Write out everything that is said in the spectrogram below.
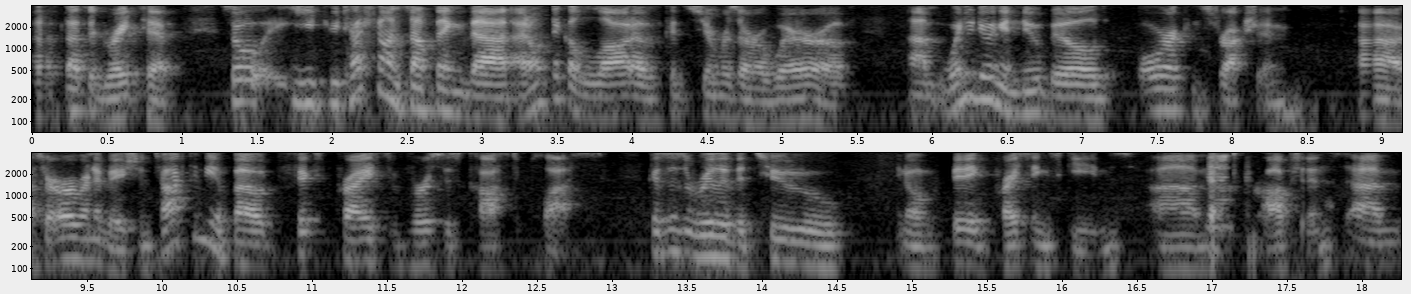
That's, that's a great tip. So you, you touched on something that I don't think a lot of consumers are aware of um, when you're doing a new build or a construction, uh, sorry, or a renovation, talk to me about fixed price versus cost plus, because those are really the two, you know, big pricing schemes um, yeah. options. Um,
